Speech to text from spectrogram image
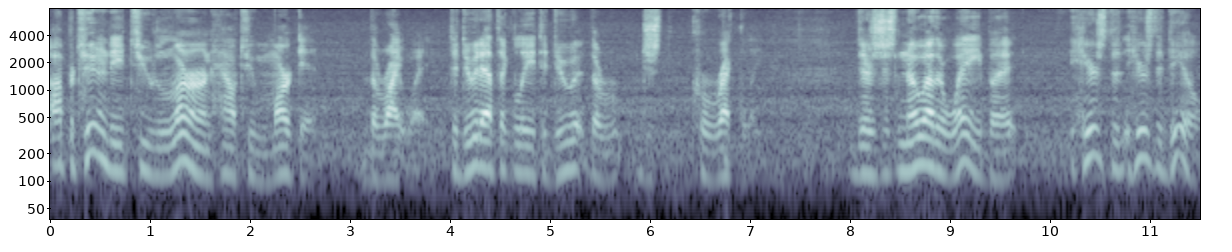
opportunity to learn how to market the right way, to do it ethically, to do it the just correctly. There's just no other way, but here's the here's the deal.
